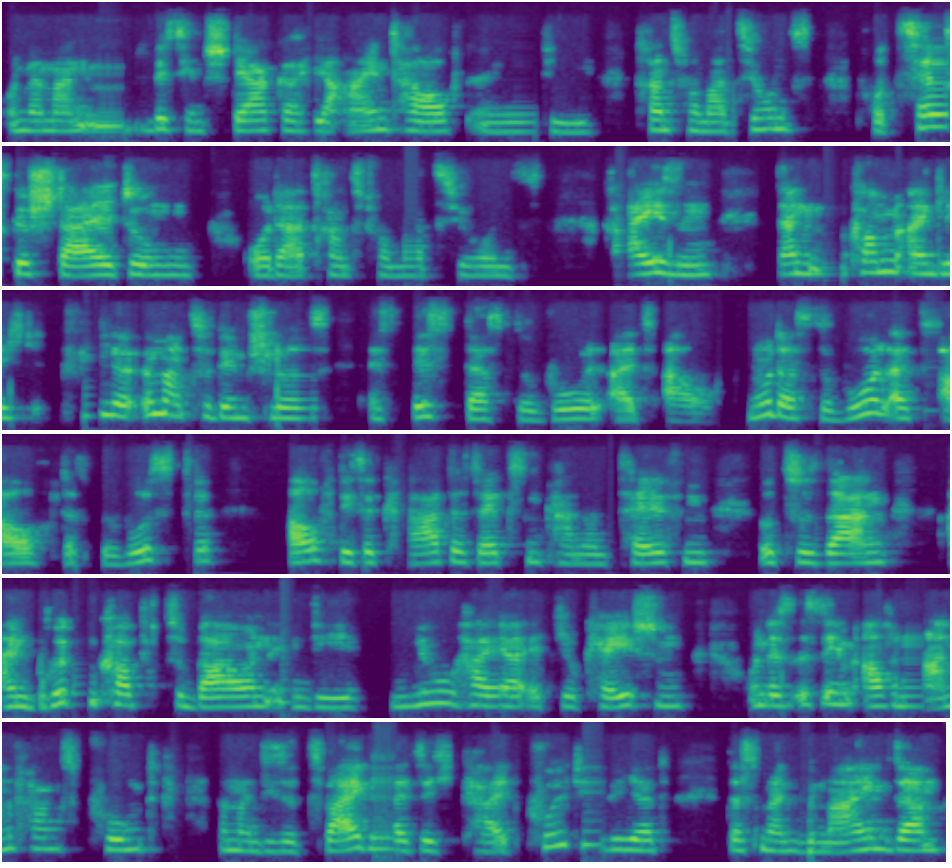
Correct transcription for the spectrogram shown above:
Und wenn man ein bisschen stärker hier eintaucht in die Transformationsprozessgestaltung oder Transformationsreisen, dann kommen eigentlich viele immer zu dem Schluss, es ist das sowohl als auch. Nur das sowohl als auch, das Bewusste auf diese Karte setzen kann und helfen, sozusagen einen Brückenkopf zu bauen in die New Higher Education und es ist eben auch ein Anfangspunkt, wenn man diese Zweigleisigkeit kultiviert, dass man gemeinsam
